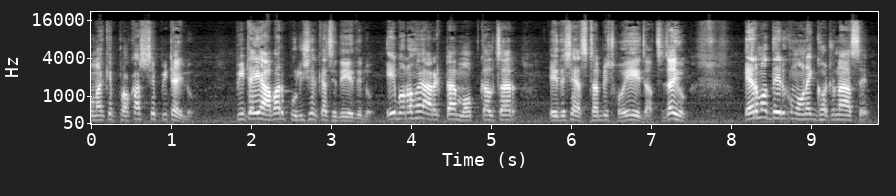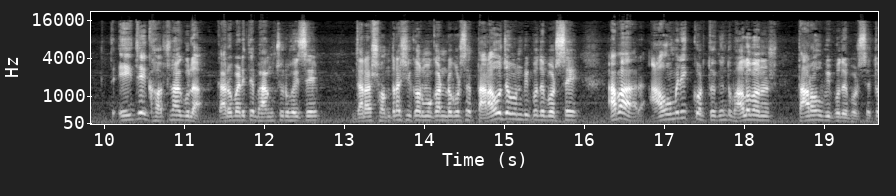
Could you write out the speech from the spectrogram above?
ওনাকে প্রকাশ্যে পিটাইলো। পিটাই আবার পুলিশের কাছে দিয়ে দিল। এই মনে হয় আরেকটা মব কালচার এই দেশে এস্টাবলিশ হয়েই যাচ্ছে। যাই হোক, এর মধ্যে এরকম অনেক ঘটনা আছে। এই যে ঘটনাগুলা কারও বাড়িতে ভাঙচুর হয়েছে, যারা সন্ত্রাসী কর্মকাণ্ড করছে, তারাও যেমন বিপদে পড়ছে, আবার আওয়ামী লীগ করতেও কিন্তু ভালো মানুষ, তারাও বিপদে পড়ছে। তো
